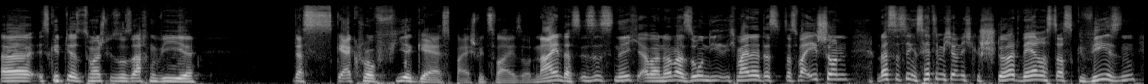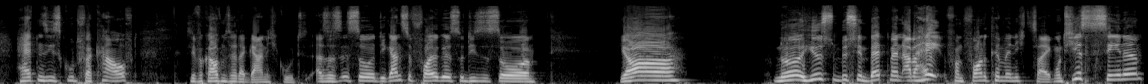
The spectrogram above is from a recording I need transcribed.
äh, es gibt ja zum Beispiel so Sachen wie das Scarecrow 4 Gas beispielsweise. Und nein, das ist es nicht, aber nur mal so, ich meine, das, das war eh schon, und das ist das Ding, es hätte mich auch nicht gestört, wäre es das gewesen, hätten sie es gut verkauft. Sie verkaufen es halt gar nicht gut. Also es ist so, die ganze Folge ist so dieses so, ja, ne, hier ist ein bisschen Batman, aber hey, von vorne können wir nicht zeigen. Und hier ist Szene,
